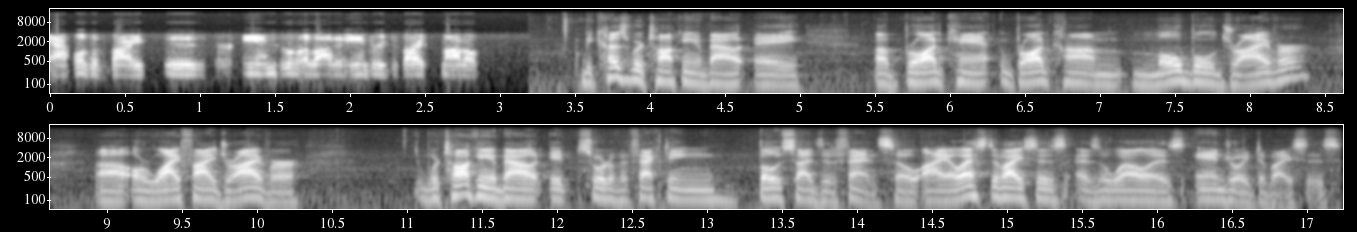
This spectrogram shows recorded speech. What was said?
Apple devices or Android, a lot of Android device models. Because we're talking about a, a Broadcom, Broadcom mobile driver uh, or Wi-Fi driver, we're talking about it sort of affecting both sides of the fence. So iOS devices as well as Android devices,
